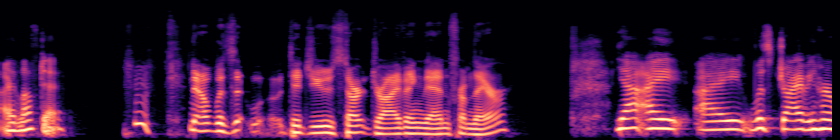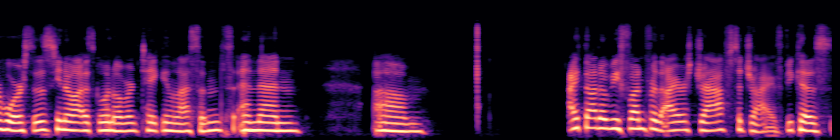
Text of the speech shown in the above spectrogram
I loved it. Hmm. Now, was it, did you start driving then from there? Yeah, I I was driving her horses. You know, I was going over and taking lessons, and then um, I thought it would be fun for the Irish drafts to drive because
